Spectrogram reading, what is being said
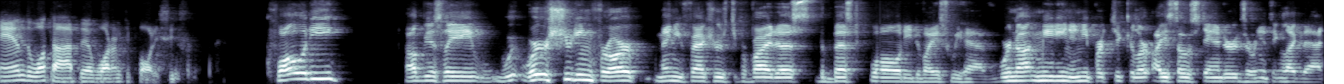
and what are the warranty policies? Quality, obviously, we're shooting for our manufacturers to provide us the best quality device we have. We're not meeting any particular ISO standards or anything like that.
